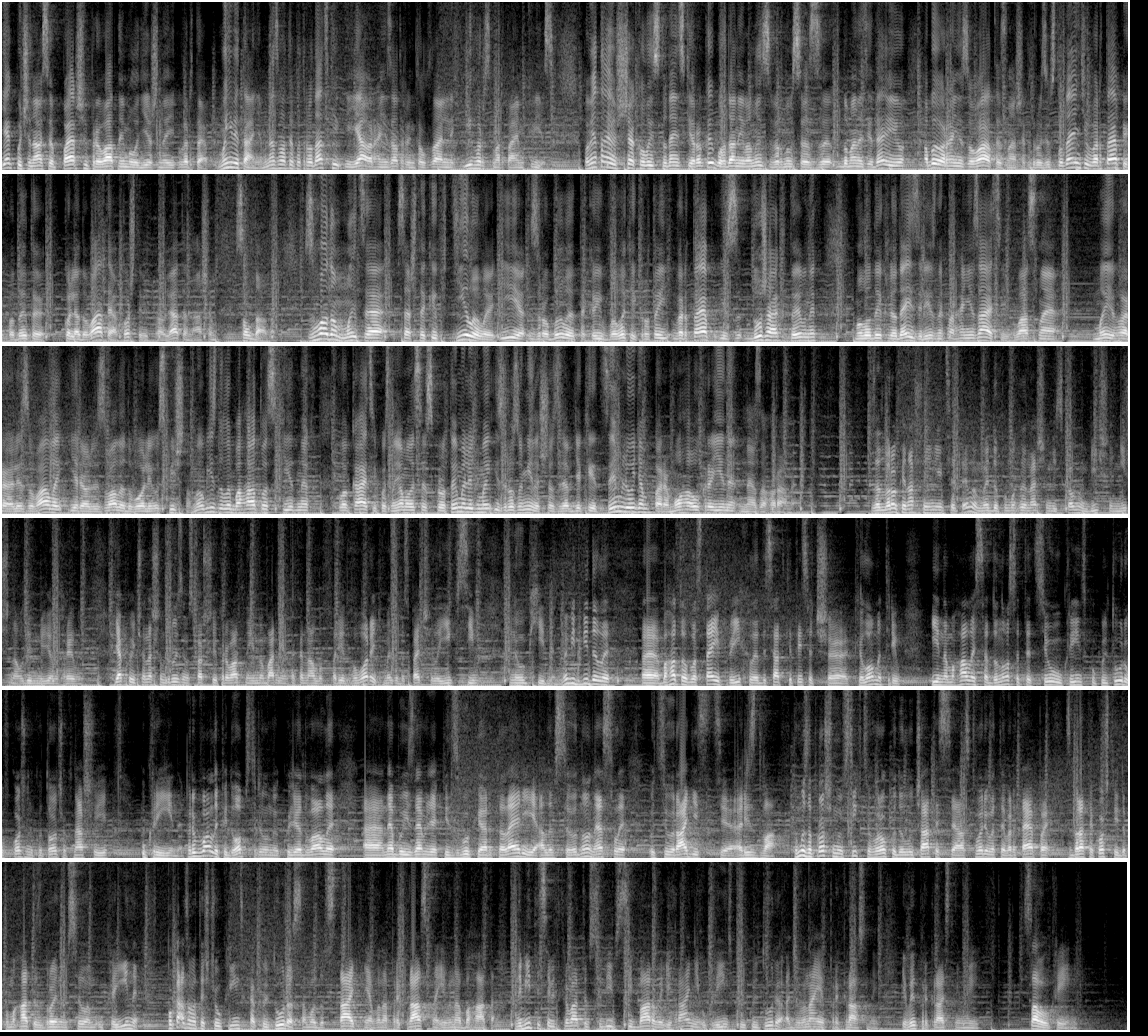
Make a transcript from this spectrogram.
Як починався перший приватний молодіжний вертеп? Мої вітання. Мене звати Петро Дацький і я організатор інтелектуальних ігор Smart Time Quiz. Пам'ятаю, ще колись студентські роки Богдан Іванець звернувся з до мене з ідеєю, аби організувати з наших друзів-студентів вертеп і ходити колядувати, а кошти відправляти нашим солдатам. Згодом ми це все ж таки втілили і зробили такий великий крутий вертеп із дуже активних молодих людей з різних організацій. Власне, ми його реалізували і реалізували доволі успішно. Ми об'їздили багато східних локацій, познайомилися з крутими людьми і зрозуміли, що завдяки цим людям перемога України не за горами. За два роки нашої ініціативи ми допомогли нашим військовим більше ніж на 1 мільйон гривень. Дякуючи нашим друзям з першої приватної мемарні та каналу Фарід говорить, ми забезпечили їх всім необхідним. Ми відвідали багато областей, проїхали десятки тисяч е, кілометрів і намагалися доносити цю українську культуру в кожен куточок нашої України. Перебували під обстрілами, колядували е, небо і земля під звуки артилерії, але все одно несли оцю радість е, Різдва. Тому запрошуємо всіх цього року долучатися, створювати вертепи, збирати кошти і допомагати Збройним силам України, показувати, що українська культура самодостатня, вона прекрасна і вона багата. Не бійтеся відкривати в собі всі барви і грані української культури, адже вона є прекрасною, і ви прекрасні в ній. Слава Україні!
